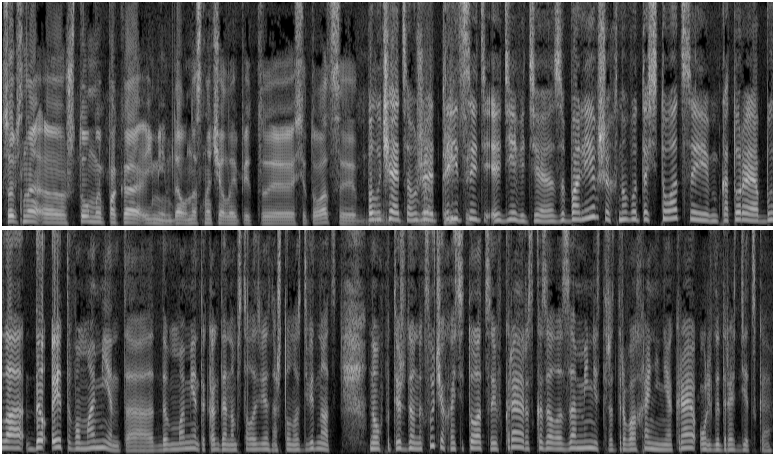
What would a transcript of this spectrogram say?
Собственно, что мы пока имеем, да, у нас начало эпид-ситуации. Получается, уже да, 30... 39 заболевших, но вот о ситуации, которая была до этого момента, до момента, когда нам стало известно, что у нас 19 новых подтвержденных случаях о ситуации в крае рассказала замминистра здравоохранения края Ольга Дроздецкая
